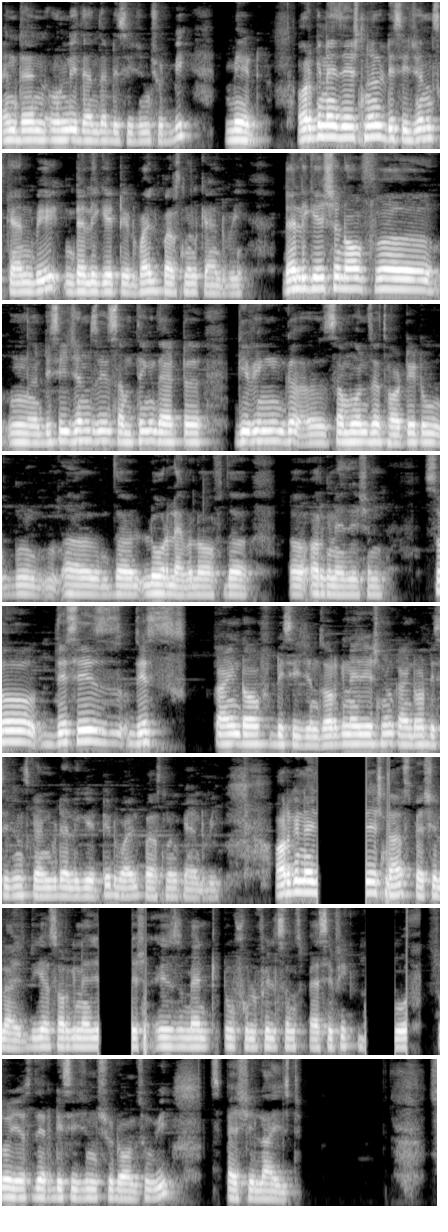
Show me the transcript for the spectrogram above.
And then only then the decision should be made. Organizational decisions can be delegated while personal can't be delegation of uh, mm, decisions is something that uh, giving uh, someone's authority to mm, uh, the lower level of the organization. So this is this kind of decisions organizational kind of decisions can be delegated while personal can't be. Organization are specialized. Yes organization is meant to fulfill some specific goals. So yes their decisions should also be specialized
